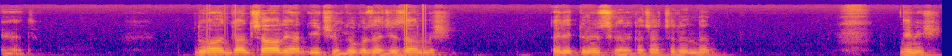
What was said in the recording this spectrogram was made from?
Evet. Doğancan Çağlayan 3 yıl 9 ay ceza almış. Elektronik sigara kaçakçılığından demiş.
